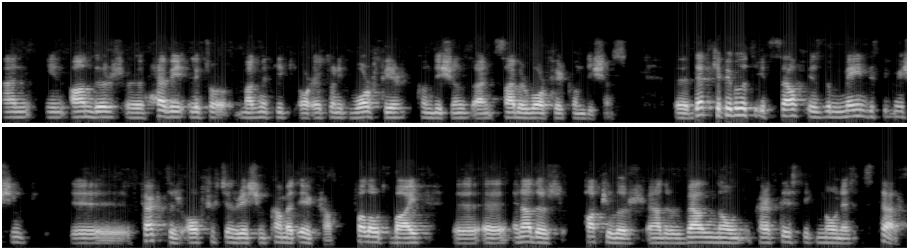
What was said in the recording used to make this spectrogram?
and in under uh, heavy electromagnetic or electronic warfare conditions and cyber warfare conditions. Uh, that capability itself is the main distinguishing uh, factor of fifth generation combat aircraft, followed by uh, another popular, another well-known characteristic known as stealth.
